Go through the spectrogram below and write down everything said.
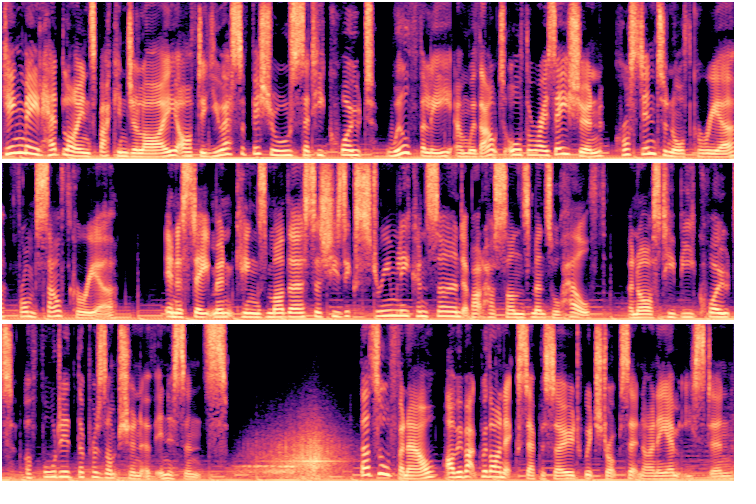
King made headlines back in July after US officials said he, quote, willfully and without authorization crossed into North Korea from South Korea. In a statement, King's mother says she's extremely concerned about her son's mental health and asked he be, quote, afforded the presumption of innocence. That's all for now. I'll be back with our next episode, which drops at 9am Eastern.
